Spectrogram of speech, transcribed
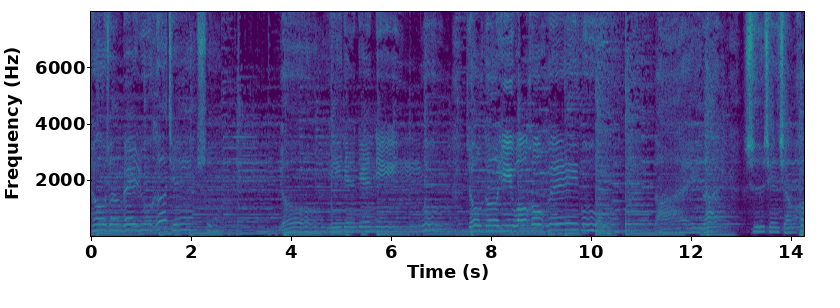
就准备如何结束。有一点点领悟，就可以往后回顾。来来，思前想后，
